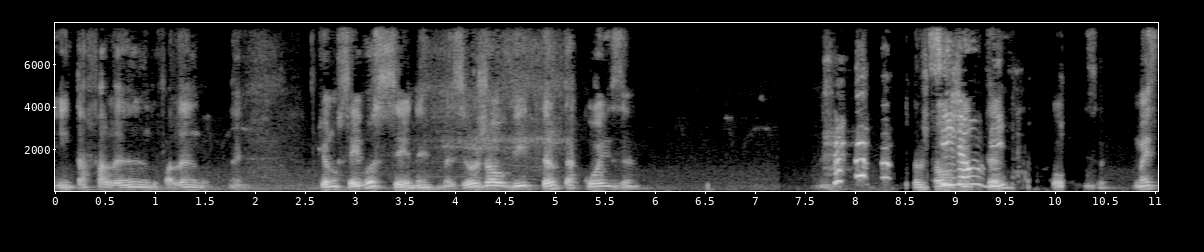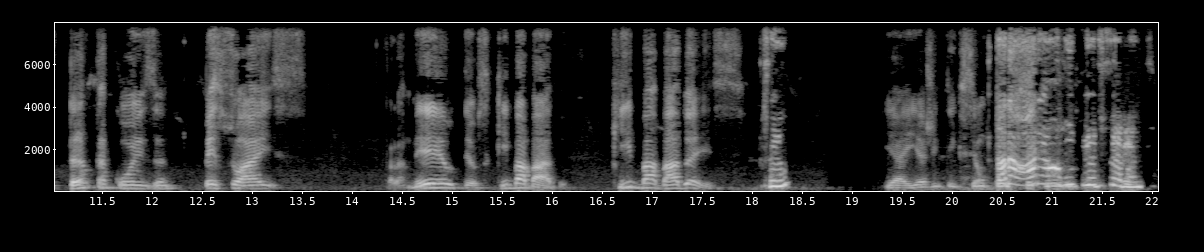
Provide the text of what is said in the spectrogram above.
em estar tá falando, falando, né? Porque eu não sei você, né? Mas eu já ouvi tanta coisa. Né? Eu já Sim, ouvi já ouvi. Coisa, mas tanta coisa, pessoais. Fala, meu Deus, que babado. Que babado é esse? Sim. E aí a gente tem que ser um Toda hora seguro. é um arrepio diferente.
